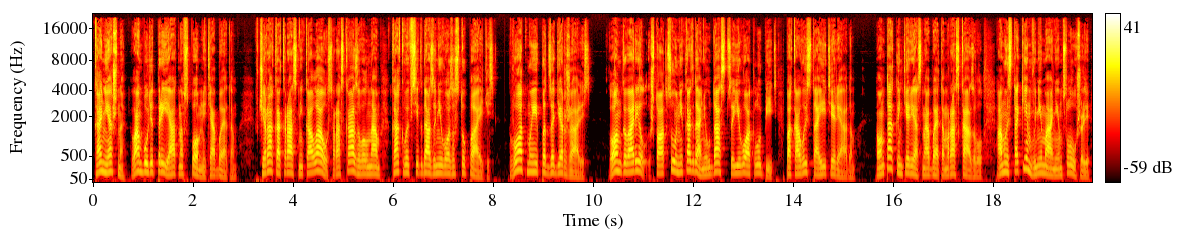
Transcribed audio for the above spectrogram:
«Конечно, вам будет приятно вспомнить об этом. Вчера как раз Николаус рассказывал нам, как вы всегда за него заступаетесь. Вот мы и подзадержались. Он говорил, что отцу никогда не удастся его отлупить, пока вы стоите рядом. Он так интересно об этом рассказывал, а мы с таким вниманием слушали,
